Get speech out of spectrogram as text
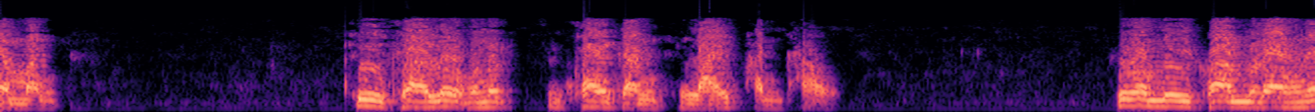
น้ำมัน ที่ชาวโลกมนุษย์ใช้กันหลายพันเท่า คือว่ามีความแรงและ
